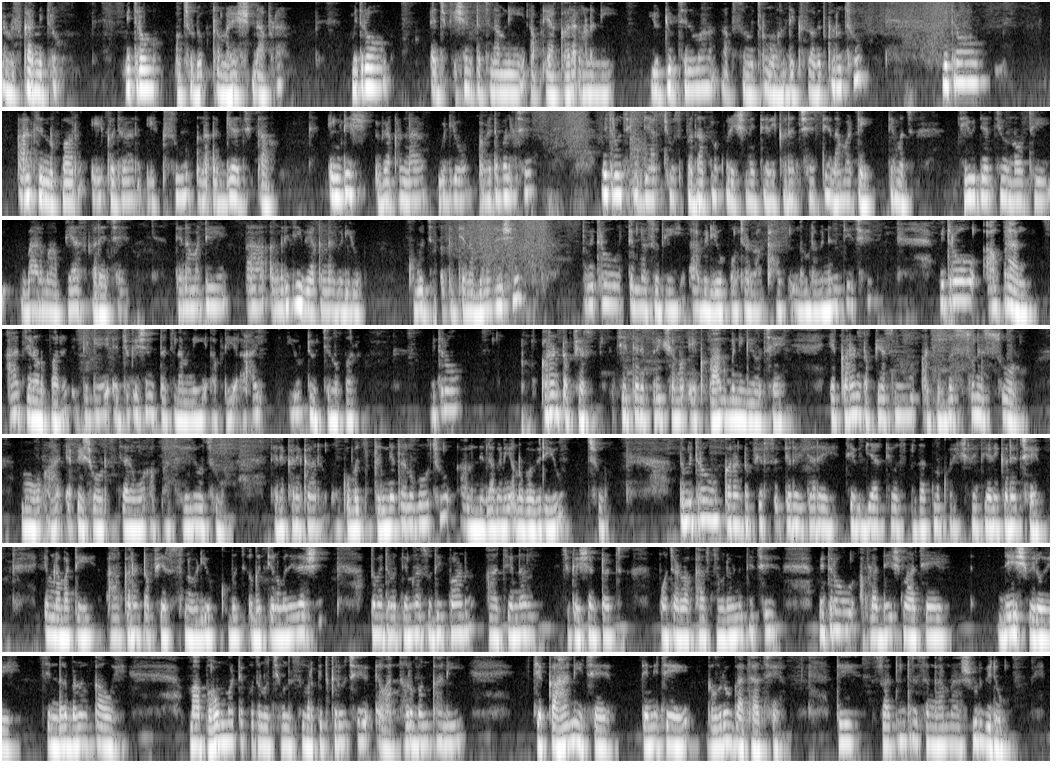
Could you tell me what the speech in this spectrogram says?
નમસ્કાર મિત્રો. મિત્રો, હું છું ડૉક્ટર મહેશ દાફડા. મિત્રો, એજ્યુકેશન ટચ નામની આપણી આ ઘર આંગણાની યુટ્યુબ ચેનલમાં આપ સૌ મિત્રોનું હાર્દિક સ્વાગત કરું છું. મિત્રો, આ ચેનલ પર એક હજાર એકસો અને અગિયાર જેટલા ઇંગ્લિશ વ્યાકરણના વીડિયો અવેલેબલ છે. મિત્રો, જે વિદ્યાર્થીઓ સ્પર્ધાત્મક પરીક્ષાની તૈયારી કરે છે તેના માટે તેમજ જે વિદ્યાર્થીઓ નવથી બારમાં અભ્યાસ કરે છે તેના માટે આ અંગ્રેજી વ્યાકરણના વીડિયો ખૂબ જ અગત્યના બની રહેશે. તો મિત્રો, તેમના સુધી આ વીડિયો પહોંચાડવા ખાસ નમ્ર વિનંતી છે. મિત્રો, આ ઉપરાંત આ ચેનલ પર એટલે કે એજ્યુકેશન ટચ નામની આપણી આ યુટ્યુબ ચેનલ પર મિત્રો કરંટ અફેર્સ જે અત્યારે પરીક્ષાનો એક ભાગ બની ગયો છે, એ કરંટ અફેર્સનું આજે બસો ને સોળમો આ એપિસોડ જ્યારે હું આપવા જઈ રહ્યો છું ત્યારે ખરેખર હું ખૂબ જ ધન્યતા અનુભવું છું આનંદની લાગણી અનુભવી રહ્યો છું તો મિત્રો કરંટ અફેર્સ અત્યારે જ્યારે જે વિદ્યાર્થીઓ સ્પર્ધાત્મક પરીક્ષાની તૈયારી કરે છે એમના માટે આ કરંટ અફેર્સનો વીડિયો ખૂબ જ અગત્યનો બની રહેશે તો મિત્રો તેમના સુધી પણ આ ચેનલ એજ્યુકેશન ટચ પહોંચાડવા ખાસ નમ્ર વિનંતી છે મિત્રો આપણા દેશમાં આજે દેશ વિરોધી જે નરબંકાઓએ મા ભૌમ માટે પોતાનું જીવન સમર્પિત કર્યું છે. એવા નરબંકાની જે કહાની છે, તેની જે ગૌરવગાથા છે, તે સ્વાતંત્ર્ય સંગ્રામના શૂરવીરો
